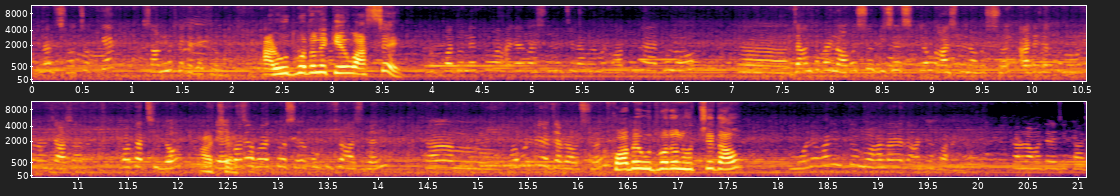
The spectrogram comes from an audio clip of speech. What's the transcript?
আপনার সচককে সামনে থেকে দেখুন। আর উদ্বোধনে কেউ আসছে? উদ্বোধনে তো আগের বার শুনেছিলাম আমি অতটা এখনও জানতে পারিনি। অবশ্যই বিশেষ কেউ আসবেন অবশ্যই। আগে যেরকম মমতা ব্যানার্জি আসার কথা ছিল। আচ্ছা, এবারে হয়তো সেরকম কিছু আসবেন। খবর যাবে অবশ্যই কবে উদ্বোধন হচ্ছে তাও? মনে হয় তো মহালয়ার আগে হবে না। কারণ আমাদের এই যে কাজ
